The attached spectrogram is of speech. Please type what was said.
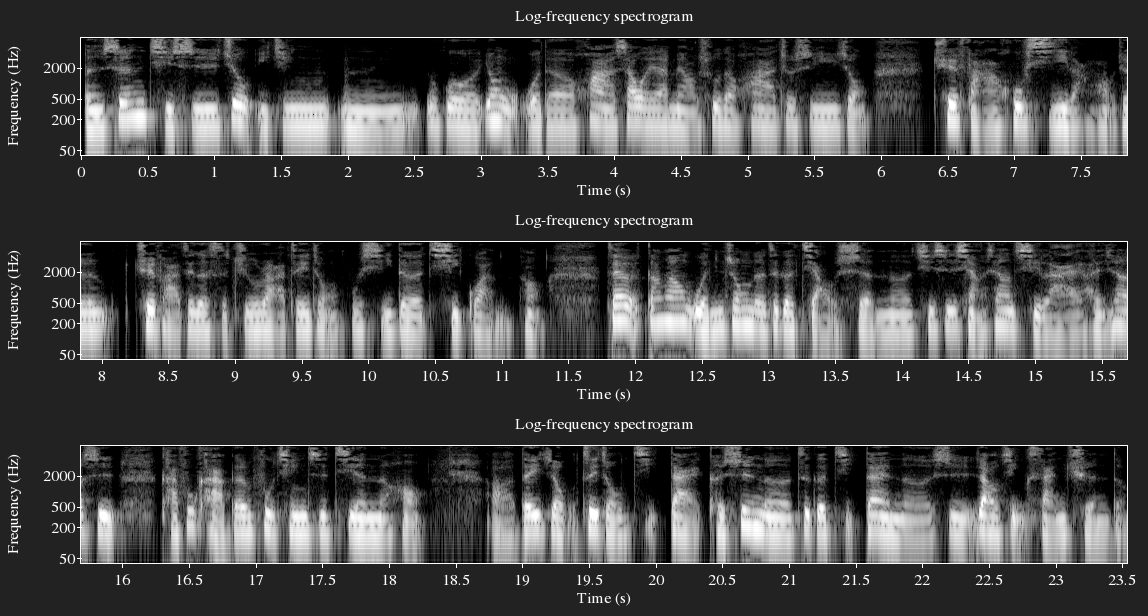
本身其实就已经，嗯，如果用我的话稍微来描述的话，就是一种缺乏呼吸，然后就是缺乏这个 Segura 这种呼吸的器官，哈，在刚刚文中的这个绞绳呢，其实想象起来很像是卡夫卡跟父亲之间呢，哈，啊的一种这种系带，可是呢，这个系带呢是绕颈三圈的。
